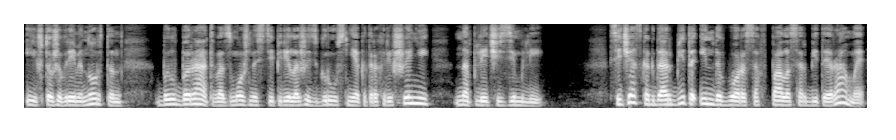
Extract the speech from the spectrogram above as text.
И в то же время Нортон был бы рад возможности переложить груз некоторых решений на плечи Земли. Сейчас, когда орбита Индевора совпала с орбитой Рамы,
